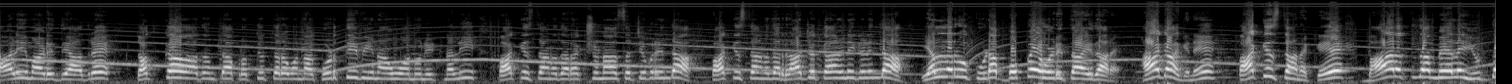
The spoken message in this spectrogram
ದಾಳಿ ಮಾಡಿದ್ದೆ ಆದ್ರೆ ತಕ್ಕವಾದಂತ ಪ್ರತ್ಯುತ್ತರವನ್ನ ಕೊಡ್ತೀವಿ ನಾವು ಅನ್ನೋ ನಿಟ್ಟಿನಲ್ಲಿ ಪಾಕಿಸ್ತಾನದ ರಕ್ಷಣಾ ಸಚಿವರಿಂದ ಪಾಕಿಸ್ತಾನದ ರಾಜಕಾರಣಿಗಳಿಂದ ಎಲ್ಲರೂ ಕೂಡ ಬೊಬ್ಬೆ ಹೊಡಿತಾ ಇದ್ದಾರೆ. ಹಾಗಾಗಿನೇ ಪಾಕಿಸ್ತಾನಕ್ಕೆ ಭಾರತದ ಮೇಲೆ ಯುದ್ಧ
